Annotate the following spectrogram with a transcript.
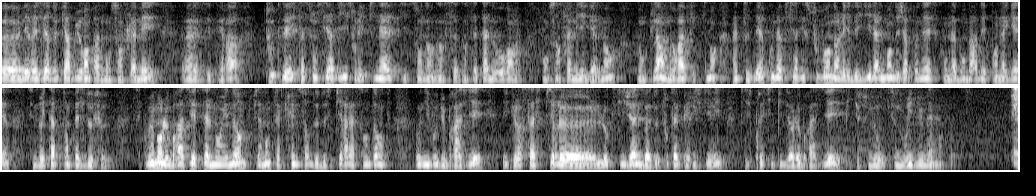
euh, les réserves de carburant par vont s'enflammer, euh, etc toutes les stations-service ou les pinettes qui sont dans, cet anneau orange vont s'enflammer également. Donc là, on aura effectivement un truc d'ailleurs qu'on a observé souvent dans les, villes allemandes et japonaises qu'on a bombardées pendant la guerre, c'est une véritable tempête de feu. C'est que le brasier est tellement énorme que finalement que ça crée une sorte de, spirale ascendante au niveau du brasier et que ça aspire l'oxygène bah, de toute la périphérie qui se précipite vers le brasier et puis qui se nourrit, de lui-même en fait.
